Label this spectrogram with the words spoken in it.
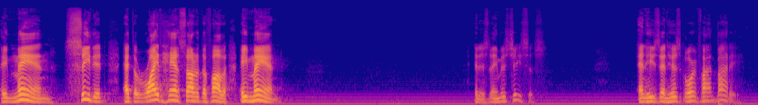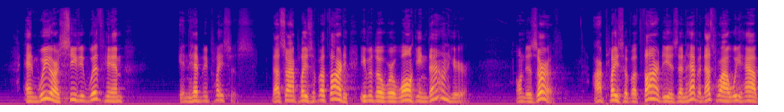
a man seated at the right hand side of the Father. A man and his name is Jesus. And he's in his glorified body. And we are seated with him in heavenly places. That's our place of authority. Even though we're walking down here on this earth, our place of authority is in heaven. That's why we have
